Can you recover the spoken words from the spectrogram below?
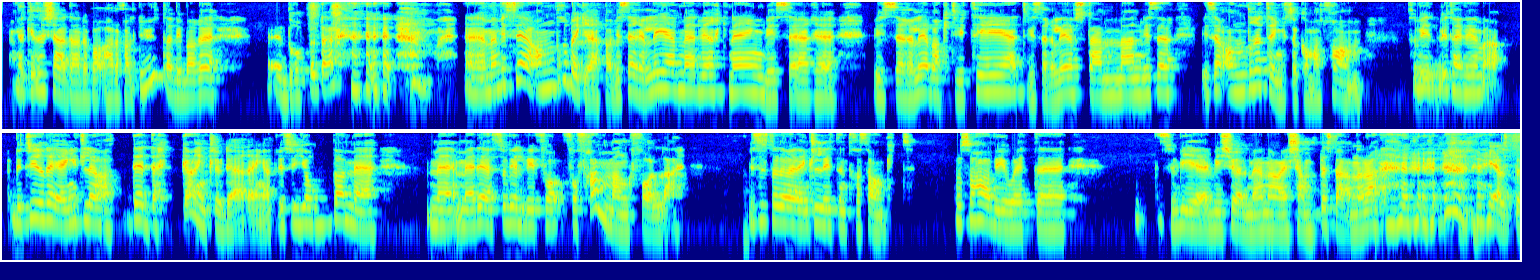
ja, hva som skjedde? Har det, falt ut? Har vi bare droppet det. Eh, men vi ser andre begreper. Vi ser elevmedvirkning, vi ser, eh, vi ser elevaktivitet, vi ser elevstemmen. Vi ser, vi ser, andre ting som kommer fram. Så vi, vi tenkte, Betyr det egentlig at det dekker inkludering? At hvis vi jobber med, med, med det, så vil vi få, få frem mangfoldet? Vi syns det var egentlig litt interessant. Og så har vi jo et eh, som vi, vi sjøl mener er kjempespennende, da. helt,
